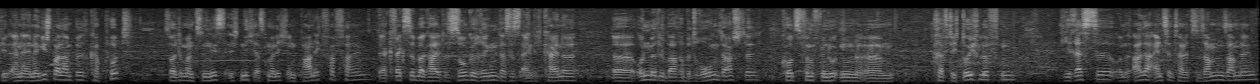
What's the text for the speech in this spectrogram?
Geht eine Energiesparlampe kaputt, sollte man zunächst nicht erstmal nicht in Panik verfallen. Der Quecksilbergehalt ist so gering, dass es eigentlich keine äh, unmittelbare Bedrohung darstellt. Kurz fünf Minuten ähm, kräftig durchlüften, die Reste und alle Einzelteile zusammensammeln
